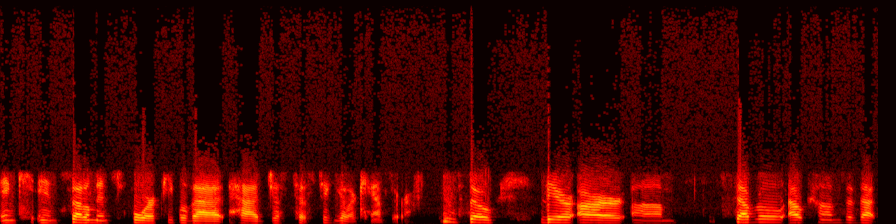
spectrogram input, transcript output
in, in settlements for people that had just testicular cancer. so there are um, several outcomes of that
